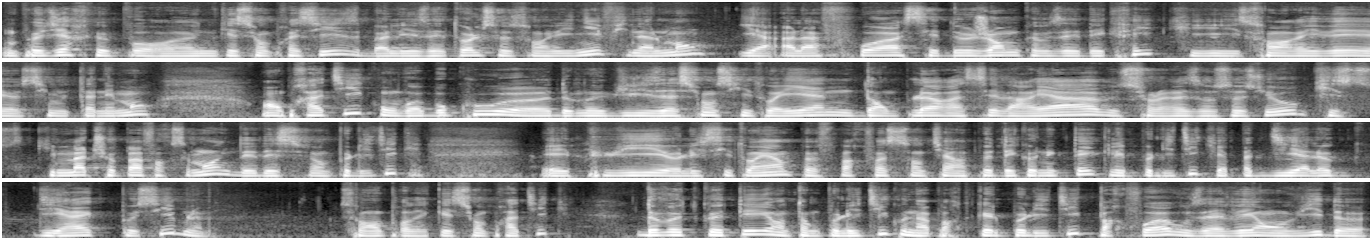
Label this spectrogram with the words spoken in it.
On peut dire que pour une question précise, bah, les étoiles se sont alignées finalement. Il y a à la fois ces deux jambes que vous avez décrites qui sont arrivées simultanément. En pratique, on voit beaucoup euh, de mobilisations citoyennes d'ampleur assez variable sur les réseaux sociaux qui ne matchent pas forcément avec des décisions politiques. Et puis, euh, les citoyens peuvent parfois se sentir un peu déconnectés avec les politiques. Il n'y a pas de dialogue direct possible, souvent pour des questions pratiques de votre côté, en tant que politique ou n'importe quelle politique, parfois vous avez envie de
